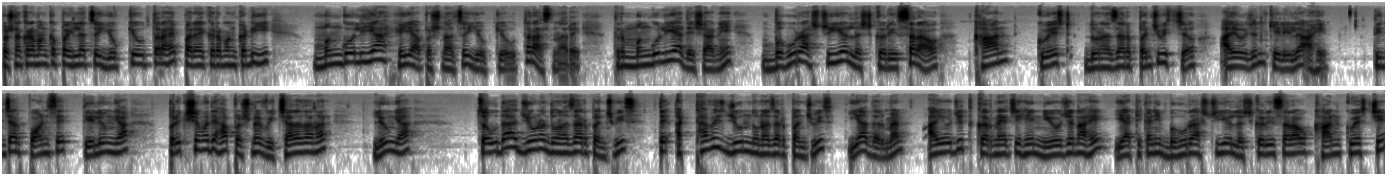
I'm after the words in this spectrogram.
प्रश्न क्रमांक पहिल्याचं योग्य उत्तर आहे. पर्याय क्रमांक डी मंगोलिया हे या प्रश्नाचं योग्य उत्तर असणार आहे. तर मंगोलिया देशाने बहुराष्ट्रीय लष्करी सराव खान क्वेस्ट दोन हजार पंचवीसचं आयोजन केलेलं आहे. तीन चार पॉईंट्स आहेत. ते लिहून घ्या. परीक्षेमध्ये हा प्रश्न विचारला जाणार. लिहून घ्या. चौदा जून दोन हजार पंचवीस ते अठ्ठावीस जून दोन हजार पंचवीस या दरम्यान आयोजित करण्याचे हे नियोजन आहे. या ठिकाणी बहुराष्ट्रीय लष्करी सराव खान क्वेस्टचे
